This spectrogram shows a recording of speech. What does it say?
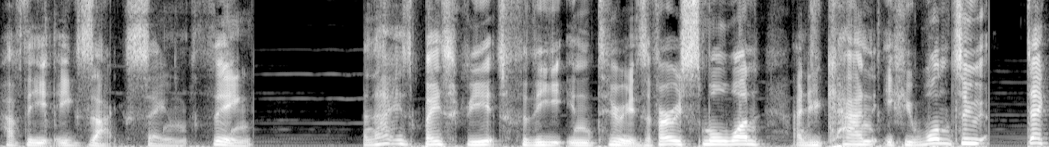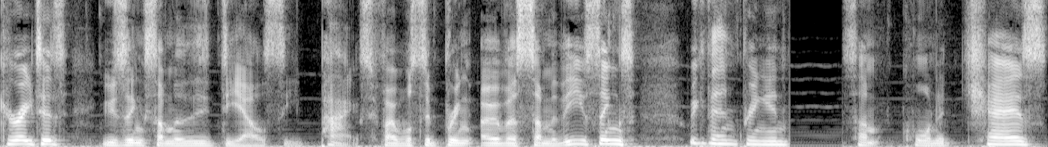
have the exact same thing. And that is basically it for the interior. It's a very small one, and you can, if you want to, decorate it using some of the DLC packs. If I was to bring over some of these things, we can then bring in some cornered chairs,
